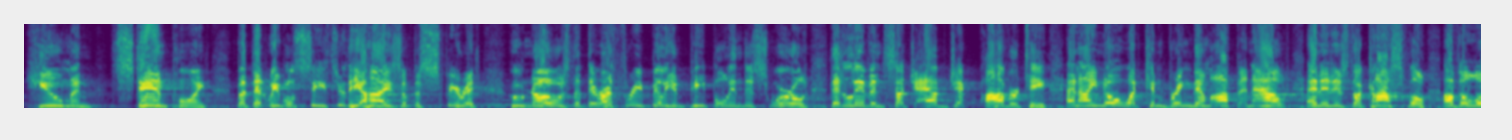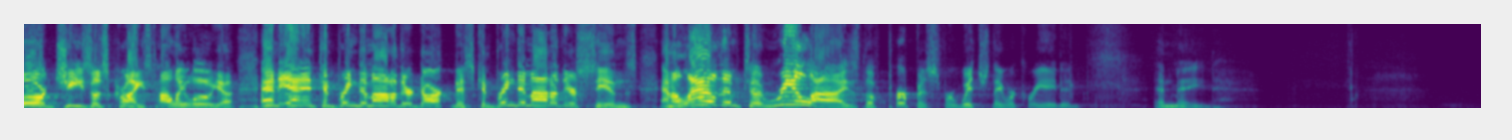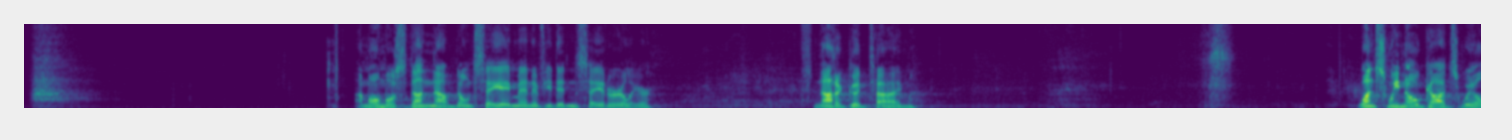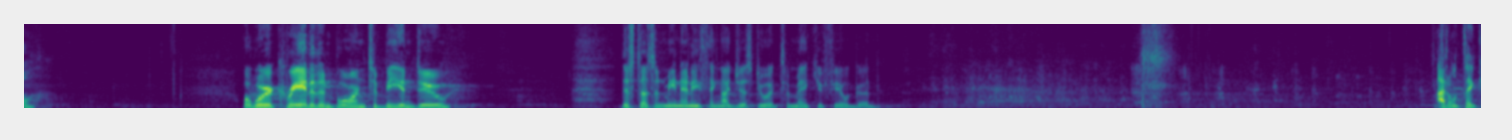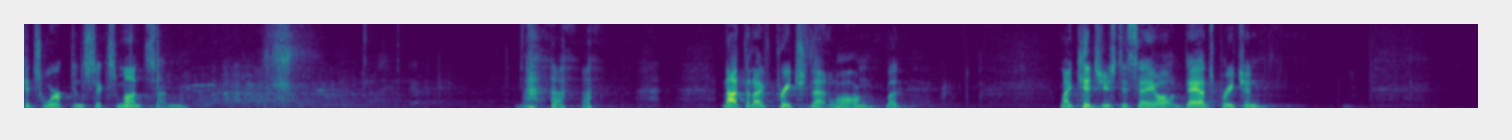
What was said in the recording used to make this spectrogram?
human standpoint, but that we will see through the eyes of the Spirit who knows that there are three billion people in this world that live in such abject poverty. And I know what can bring them up and out, and it is the gospel of the Lord Jesus Christ. Hallelujah. And, and can bring them out of their darkness, can bring them out of their sins, and allow them to realize the purpose for which they were created and made. I'm almost done now. Don't say amen if you didn't say it earlier. It's not a good time. Once we know God's will, what we're created and born to be and do, this doesn't mean anything. I just do it to make you feel good. I don't think it's worked in six months. I'm, Not that I've preached that long, but my kids used to say, Oh, dad's preaching.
